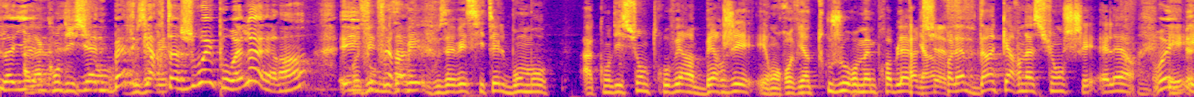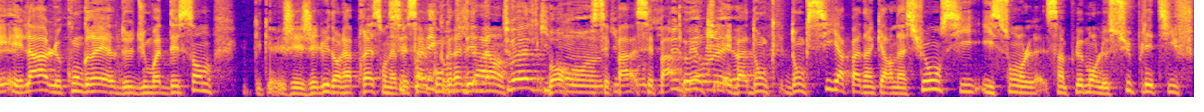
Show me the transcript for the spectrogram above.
Là, il y, a, une belle carte à jouer pour LR. Hein Et il faut faire vous avez cité le bon mot à condition de trouver un berger. Et on revient toujours au même problème. Il y a un problème d'incarnation chez LR. et, là, le congrès du mois de décembre, j'ai lu dans la presse, on appelle ça le congrès des nains. Bon, c'est pas, c'est pas eux qui. Et eh ben donc, donc s'il n'y a pas d'incarnation, s'ils sont simplement le supplétif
